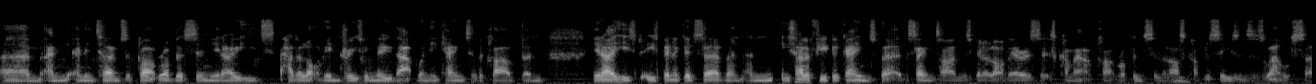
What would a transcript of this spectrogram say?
Um, and and in terms of Clark Robertson, you know he's had a lot of injuries. We knew that when he came to the club, and you know he's he's been a good servant and he's had a few good games. But at the same time, there's been a lot of errors that's come out of Clark Robertson the last couple of seasons as well. So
